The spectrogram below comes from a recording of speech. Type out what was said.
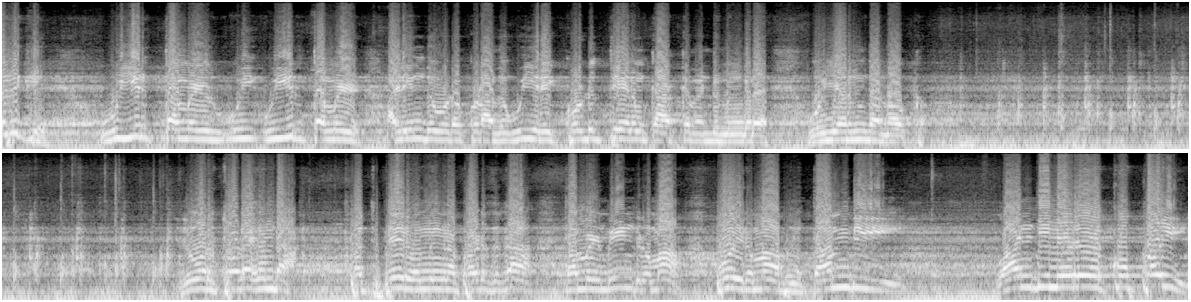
எதுக்கு? உயிர் தமிழ் உயிர் தமிழ் அழிந்து விடக்கூடாது. உயிரை கொடுத்தேனும் காக்க வேண்டும் என்கிற உயர்ந்த நோக்கம். இது ஒரு தொடகண்டா? பத்து பேர் வந்து படுத்துட்டா தமிழ் மீண்டுமா போயிருமா? அப்படின்னு. தம்பி வண்டி நிறைய குப்பை.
